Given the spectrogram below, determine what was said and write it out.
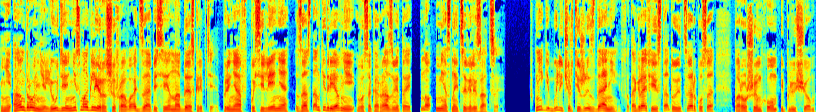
Ни Андро, ни люди не смогли расшифровать записи на дескрипте, приняв поселение за останки древней, высокоразвитой, но местной цивилизации. В книге были чертежи зданий, фотографии статуи Церкуса, поросшие мхом и плющом,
